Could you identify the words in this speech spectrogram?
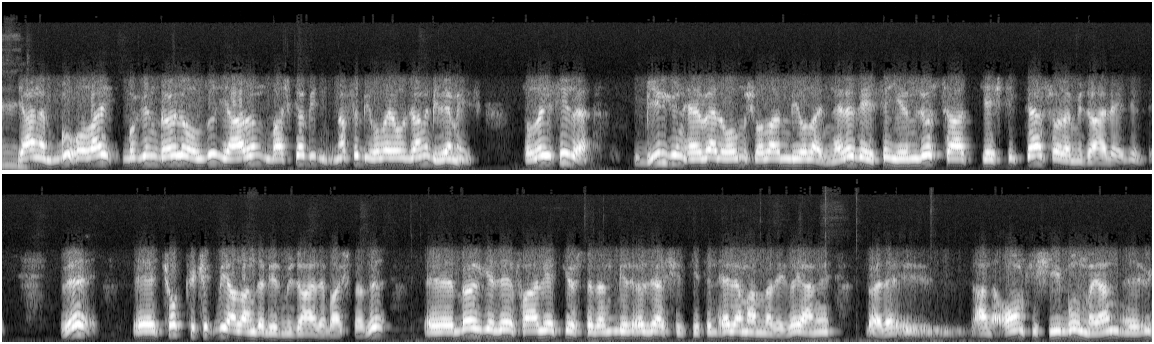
Evet. Yani bu olay bugün böyle oldu. Yarın başka bir nasıl bir olay olacağını bilemeyiz. Dolayısıyla bir gün evvel olmuş olan bir olay neredeyse 24 saat geçtikten sonra müdahale edildi. Ve e, çok küçük bir alanda bir müdahale başladı. E, bölgede faaliyet gösteren bir özel şirketin elemanlarıyla yani böyle e, yani 10 kişiyi bulmayan e,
